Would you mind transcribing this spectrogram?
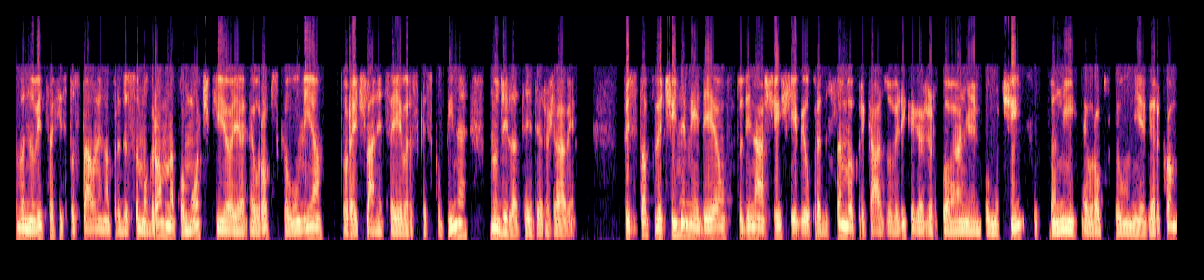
v novicah izpostavljena predvsem ogromna pomoč, ki jo je Evropska unija, torej članica evrske skupine, nudila tej državi. Pristop večine medijev, tudi naših, je bil predvsem v prikazu velikega žrtvovanja in pomoči s strani Evropske unije Grkom,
